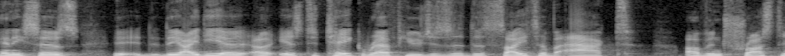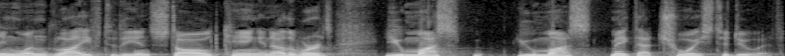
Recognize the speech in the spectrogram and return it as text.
And he says the idea uh, is to take refuge as a decisive act of entrusting one's life to the installed king. In other words, you must, you must make that choice to do it.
